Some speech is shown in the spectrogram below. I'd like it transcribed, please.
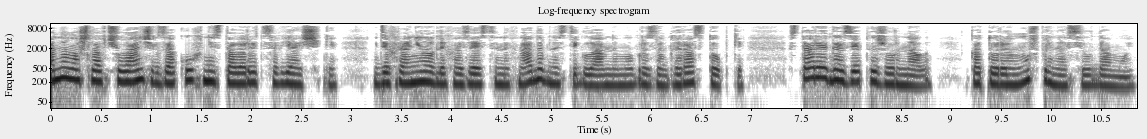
Она вошла в чуланчик за кухней и стала рыться в ящике, где хранила для хозяйственных надобностей, главным образом для растопки, старые газеты и журналы, которые муж приносил домой.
